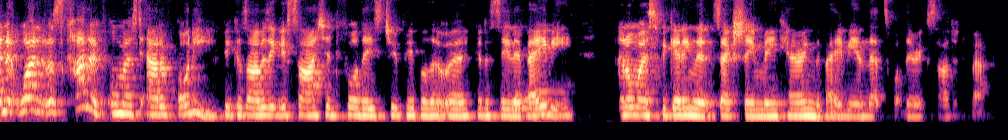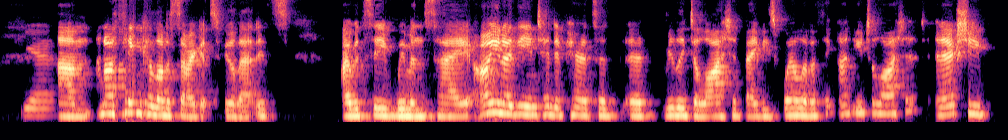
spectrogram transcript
and it, one, it was kind of almost out of body because I was excited for these two people that were going to see their baby, and almost forgetting that it's actually me carrying the baby, and that's what they're excited about. Yeah. Um, and I think a lot of surrogates feel that it's. I would see women say, "Oh, you know, the intended parents are, are really delighted babies well," and I think, "Aren't you delighted?" And actually,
